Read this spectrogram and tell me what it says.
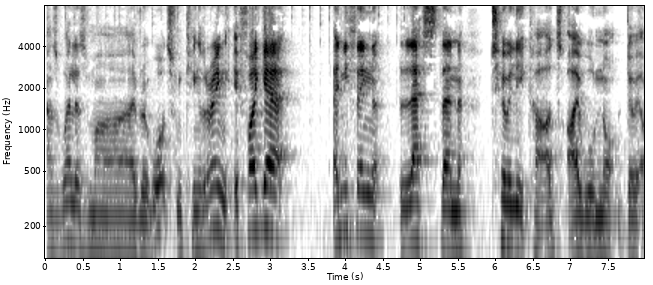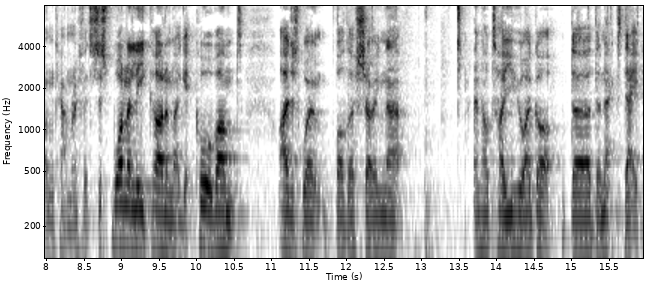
as well as my rewards from King of the Ring. If I get anything less than two elite cards, I will not do it on camera. If it's just one elite card and I get core bumped, I just won't bother showing that. And I'll tell you who I got the the next day.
